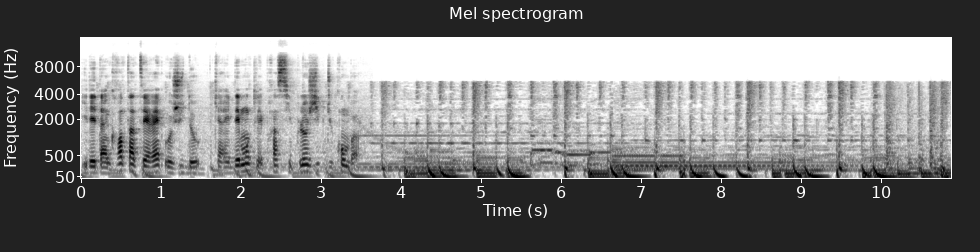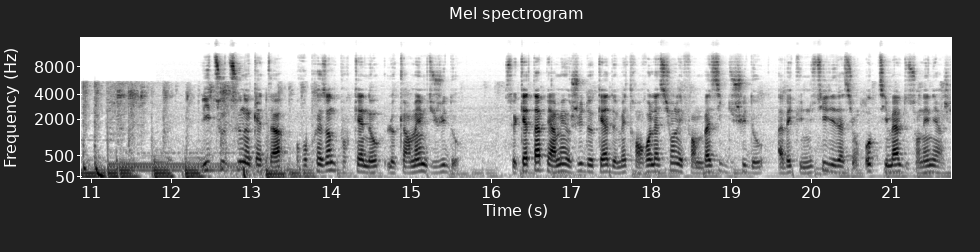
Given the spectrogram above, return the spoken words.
il est d'un grand intérêt au judo car il démontre les principes logiques du combat. L'Itsutsu no Kata représente pour Kano le cœur même du judo. Ce kata permet au judoka de mettre en relation les formes basiques du judo avec une utilisation optimale de son énergie.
